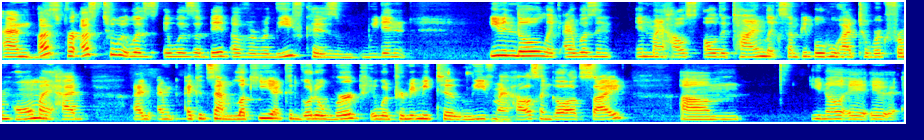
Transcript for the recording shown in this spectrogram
And mm-hmm. us, for us too, it was it was a bit of a relief because we didn't, even though like I wasn't in my house all the time. Like some people who had to work from home, I had I, I'm, I could say I'm lucky. I could go to work. It would permit me to leave my house and go outside. Um, you know, it, it,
